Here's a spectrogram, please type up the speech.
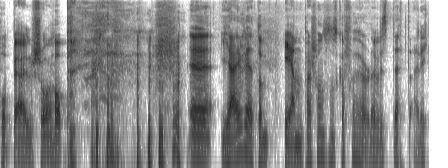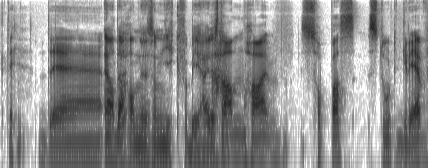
Håper jeg eller så. Hopp. Jeg vet om én person som skal få høre det hvis dette er riktig. Det, Ja, det er han som gikk forbi her i stad. han har såpass stort grev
